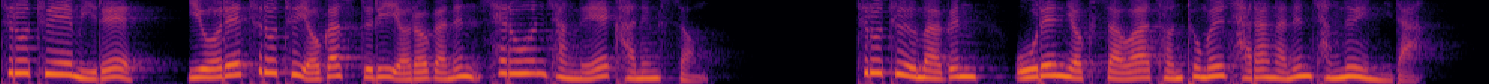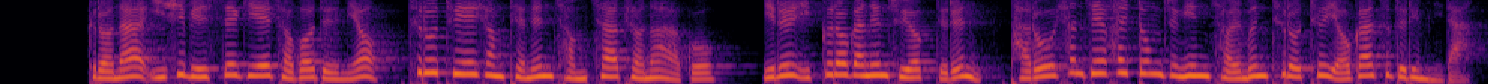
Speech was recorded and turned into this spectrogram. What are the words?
트로트의 미래, 2월의 트로트 여가수들이 열어가는 새로운 장르의 가능성. 트로트 음악은 오랜 역사와 전통을 자랑하는 장르입니다. 그러나 21세기에 접어들며 트로트의 형태는 점차 변화하고 이를 이끌어가는 주역들은 바로 현재 활동 중인 젊은 트로트 여가수들입니다.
